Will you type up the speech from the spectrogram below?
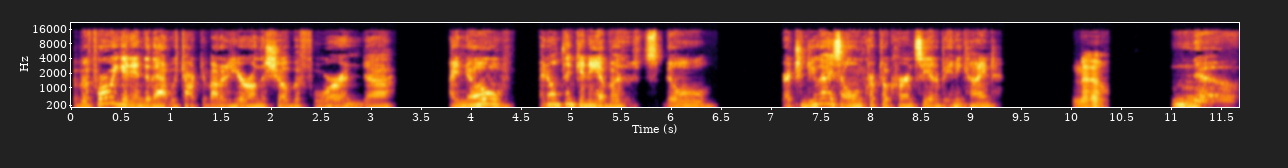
But before we get into that, we've talked about it here on the show before. And uh, I know, I don't think any of us, Bill, Gretchen, do you guys own cryptocurrency of any kind? No. No.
